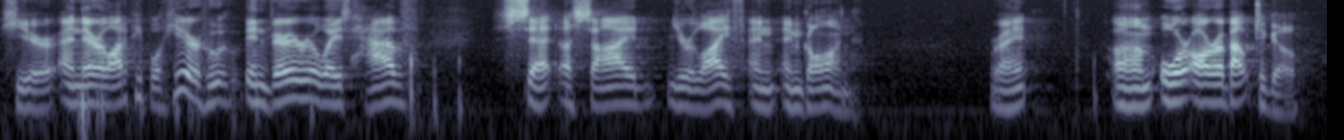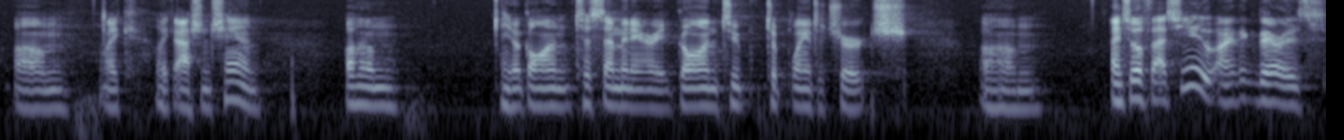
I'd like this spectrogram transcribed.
here. And there are a lot of people here who, in very real ways, have set aside your life and, and gone, right? Um, or are about to go um, like, like Ashen Chan, um, you know, gone to seminary, gone to, to plant a church. Um, and so if that's you, I think there is,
